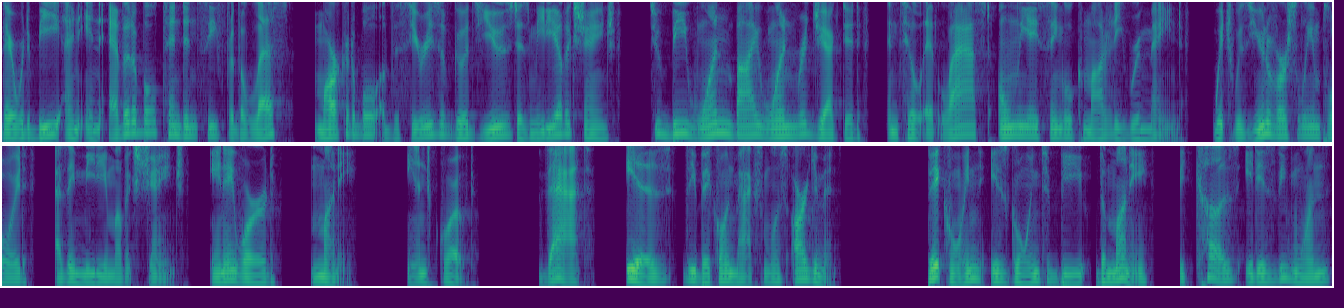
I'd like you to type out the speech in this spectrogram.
there would be an inevitable tendency for the less marketable of the series of goods used as media of exchange to be one by one rejected until at last only a single commodity remained, which was universally employed as a medium of exchange. In a word, money. End quote. That is the Bitcoin maximalist argument. Bitcoin is going to be the money because it is the one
